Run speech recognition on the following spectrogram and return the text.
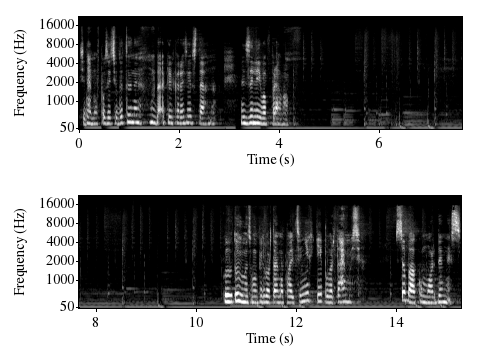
Сідаємо в позицію дитини. Декілька разів стегна. Зліва вправо. Коли готові, ми підгортаємо пальці ніг і повертаємось в собаку морди вниз.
